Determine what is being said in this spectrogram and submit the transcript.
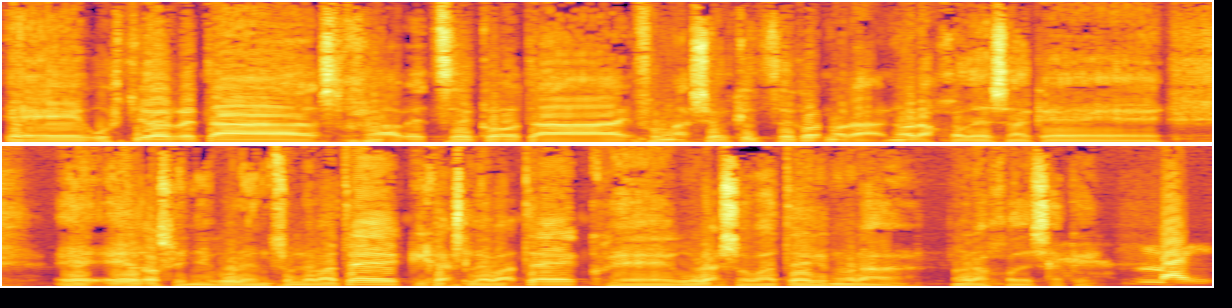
e, guzti horretaz jabetzeko eta informazio kitzeko nora, nora jodezak e, e, edo zein gure entzule batek, ikasle batek e, guraso batek, nora, nora jodezake bai,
